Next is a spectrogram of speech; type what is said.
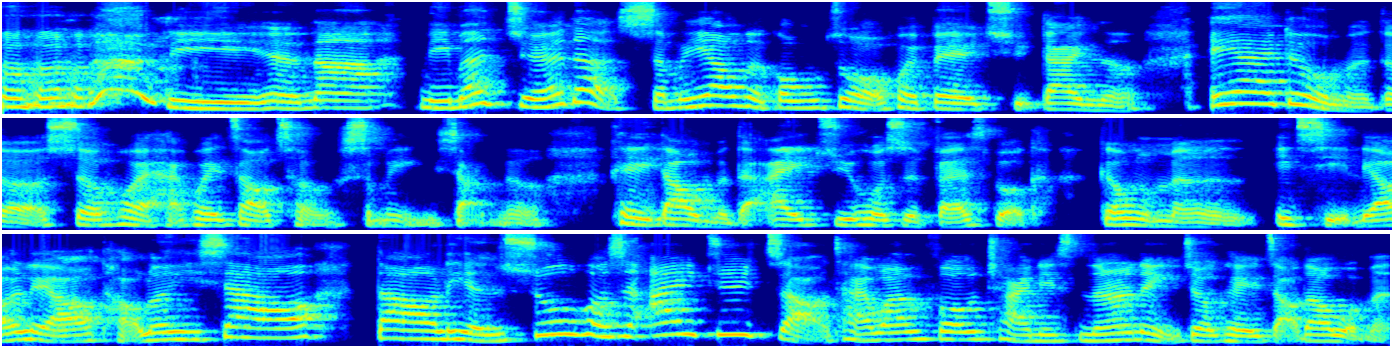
你那你们觉得什么样的工作会被取代呢？AI 对我们的社会还会造成什么影响呢？可以到我们的 IG 或是 Facebook。跟我们一起聊一聊，讨论一下哦。到脸书或是 IG 找台湾风 Chinese Learning 就可以找到我们。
